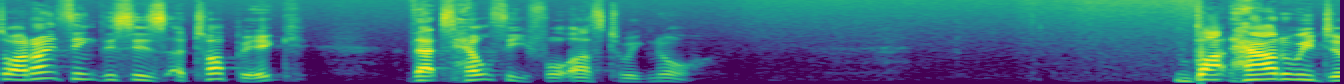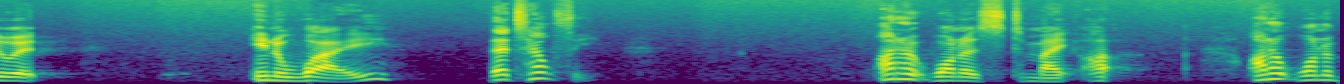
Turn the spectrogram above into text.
So I don't think this is a topic that's healthy for us to ignore. But how do we do it in a way that's healthy? I don't want us to make, I, I don't want to,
